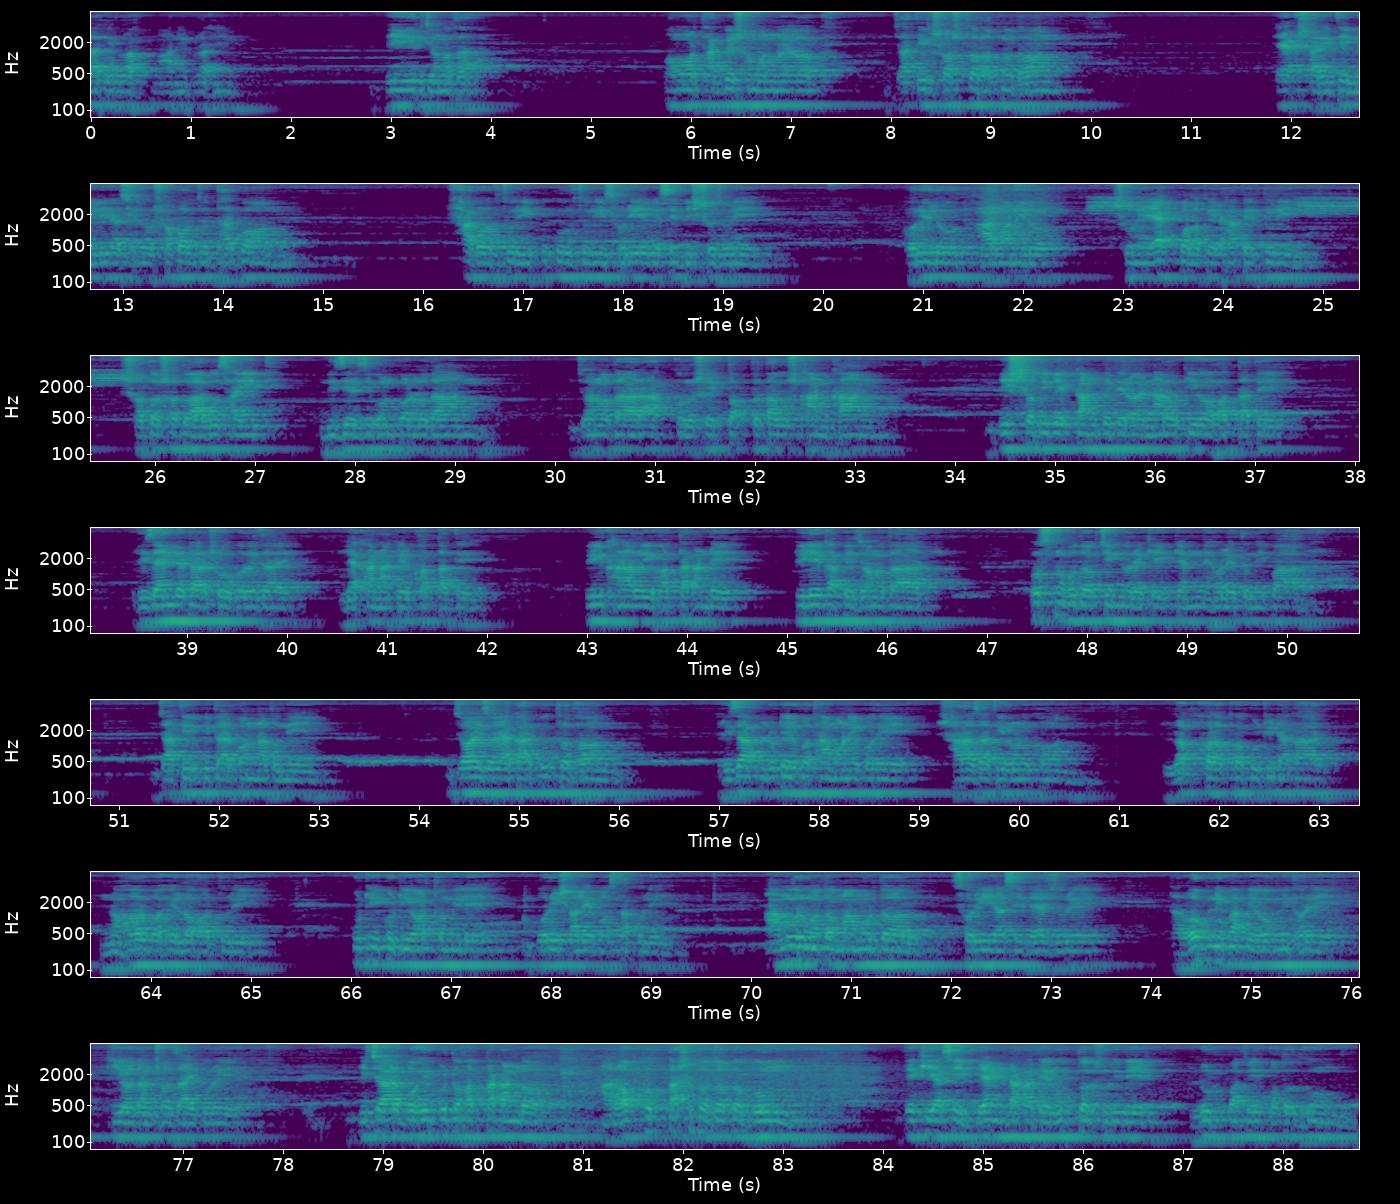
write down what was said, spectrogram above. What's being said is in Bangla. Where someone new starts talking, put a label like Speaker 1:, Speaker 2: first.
Speaker 1: বিসমিল্লাহির রহমানির রহিম। বীর জনতা, অমর থাকবে সমন্বয়ক, জাতির ষষ্ঠ রত্নধন। এক সারিতে মিলিয়াছিল সকল যোদ্ধার পণ সাগর চুরি, পুকুর চুরি, ছড়িয়ে গেছে বিশ্বজুড়ি হরিলুট হার মানিল, শুনে এক পলকের হাতের তুরি শত শত আবু সাইদ নিজের জীবন করল দান। জনতার আক্রোশে তপ্ততাউস খান খান। বিশ্ববিবেক কান পেতে রয় নারকীয় হত্যাতে। রিজাইন লেটার শো করে যায় লেখা নাকের খত্তাতে। পিলখানার ওই হত্যাকাণ্ডে পিলে কাপে জনতার। প্রশ্নবোধক চিহ্ন রেখে কেমনে হলে তুমি পার? জাতির পিতার কন্যা তুমি। জয় জয়াকার পুত্রধন। রিজার্ভ লুটের কথা মনে পড়ে সারা জাতির অনুক্ষণ। লক্ষ লক্ষ কোটি টাকার নহর বহে লহর তুলি, কোটি কোটি অর্থ মিলে বরিশালে বস্তা খুলে। আমুর মতো মামুর দল ছড়িয়ে আছে দেশ জুড়ে। তার অগ্নিপাপে অগ্নি ধরে কিয়দাংশ যায় করে বিচার বহির্ভূত হত্যাকাণ্ড আর অপ্রত্যাশিত যত গুম, দেখিয়াছি ব্যাংক ডাকাতের উত্তরসূরিদের লুটপাটে কত ধুম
